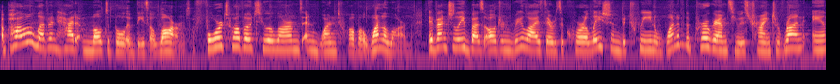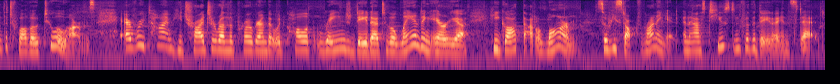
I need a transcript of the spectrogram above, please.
Apollo 11 had multiple of these alarms, four 1202 alarms and one 1201 alarm. Eventually, Buzz Aldrin realized there was a correlation between one of the programs he was trying to run and the 1202 alarms. Every time he tried to run the program that would call up range data to the landing area, he got that alarm. So he stopped running it and asked Houston for the data instead.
